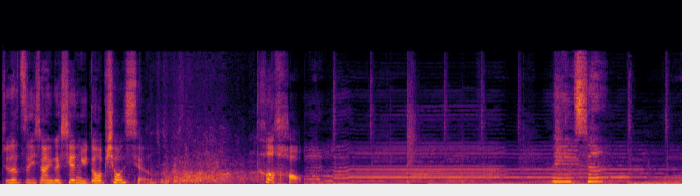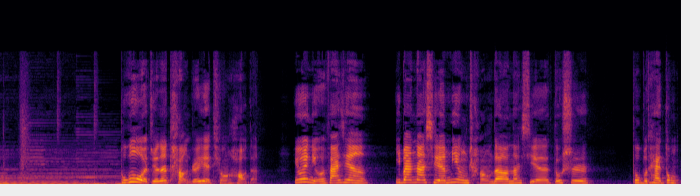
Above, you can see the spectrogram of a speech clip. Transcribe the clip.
觉得自己像一个仙女都要飘起来了，特好。不过我觉得躺着也挺好的，因为你会发现，一般那些命长的那些都是都不太动。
